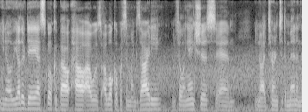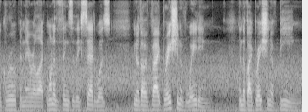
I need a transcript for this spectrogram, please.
you know, the other day I spoke about how I was I woke up with some anxiety and feeling anxious and you know, I turned to the men in the group and they were like, one of the things that they said was, you know, the vibration of waiting and the vibration of being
